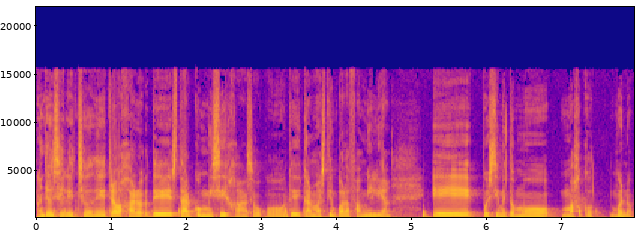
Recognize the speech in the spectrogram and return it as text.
Entonces el hecho de trabajar, de estar con mis hijas o con, dedicar más tiempo a la familia, eh, pues sí me tomó más, bueno,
